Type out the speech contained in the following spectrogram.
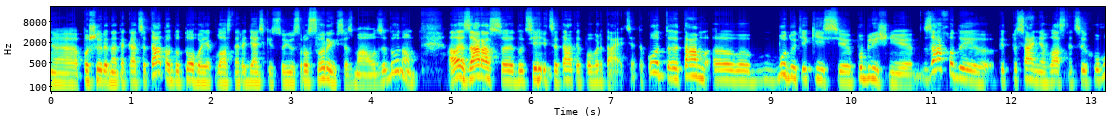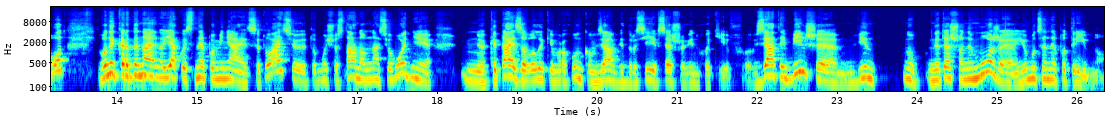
е, поширена така цитата до того, як власне радянський союз розсварився з Мао Цзедуном, але зараз е, до цієї цитати повертається. Так, от там будуть якісь публічні заходи, підписання власне цих угод. Вони кардинально якось не поміняють ситуацію, тому що станом на сьогодні Китай за великим рахунком взяв від Росії все, що він хотів. Взяти більше він ну не те, що не може, йому це не потрібно,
